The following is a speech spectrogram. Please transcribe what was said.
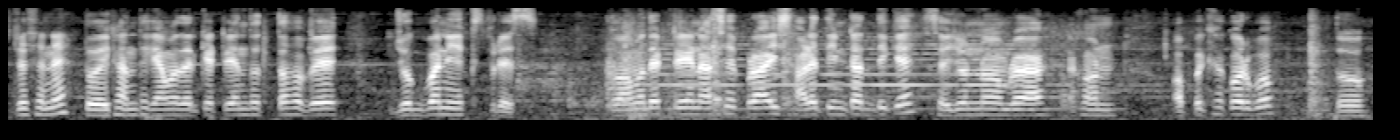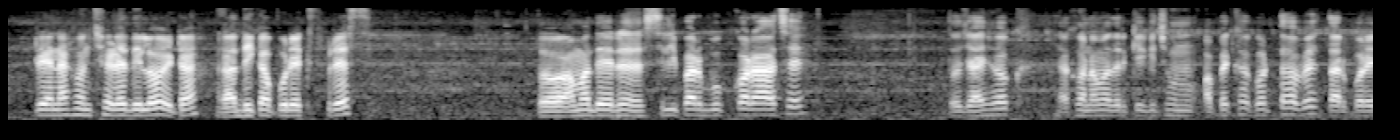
স্টেশনে। তো এখান থেকে আমাদেরকে ট্রেন ধরতে হবে যোগবাণী এক্সপ্রেস। তো আমাদের ট্রেন আছে প্রায় সাড়ে তিনটার দিকে, সেই জন্য আমরা এখন অপেক্ষা করব। তো ট্রেন এখন ছেড়ে দিল এটা, রাধিকাপুর এক্সপ্রেস। তো আমাদের স্লিপার বুক করা আছে। তো যাই হোক, এখন আমাদেরকে কিছু অপেক্ষা করতে হবে, তারপরে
